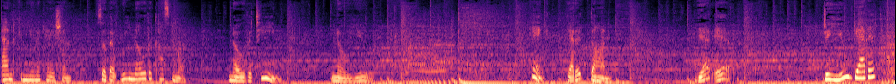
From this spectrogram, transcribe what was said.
and communication so that we know the customer, know the team, know you. Pink, get it done. Get it. Do you get it?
